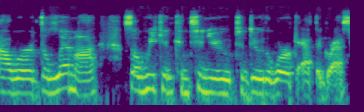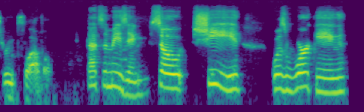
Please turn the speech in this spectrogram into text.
our dilemma so we can continue to do the work at the grassroots level. That's amazing. So she was working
